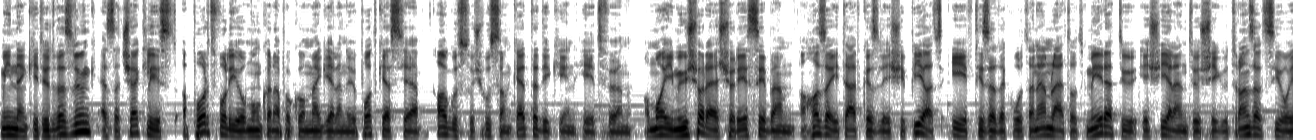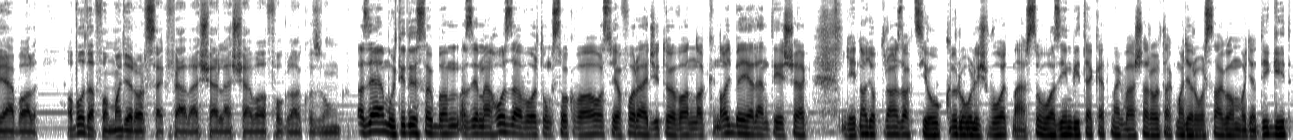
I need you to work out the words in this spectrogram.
Mindenkit üdvözlünk, ez a Checklist, a Portfólió munkanapokon megjelenő podcastje augusztus 22-én hétfőn. A mai műsor első részében a hazai távközlési piac évtizedek óta nem látott méretű és jelentőségű tranzakciójával, a Vodafone Magyarország felvásárlásával foglalkozunk. Az elmúlt időszakban azért már hozzá voltunk szokva ahhoz, hogy a Forágyitől vannak nagy bejelentések, ugye egy nagyobb tranzakciókról is volt már szó, az Inviteket megvásárolták Magyarországon, vagy a Digit,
